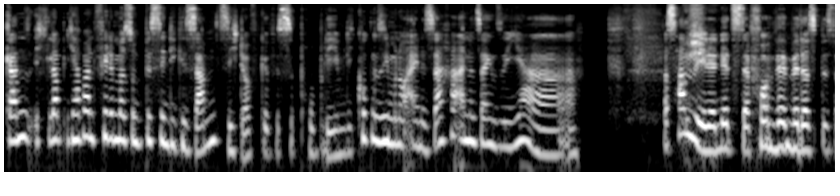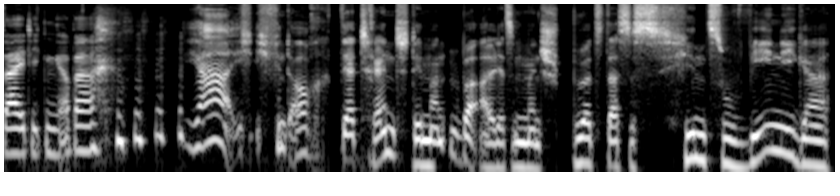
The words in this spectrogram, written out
ganz, ich glaube, Japan fehlt immer so ein bisschen die Gesamtsicht auf gewisse Probleme. Die gucken sich immer nur eine Sache an und sagen so, ja, was haben wir denn jetzt davon, wenn wir das beseitigen? Aber. ja, ich, ich finde auch der Trend, den man überall jetzt im Moment spürt, dass es hin zu weniger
